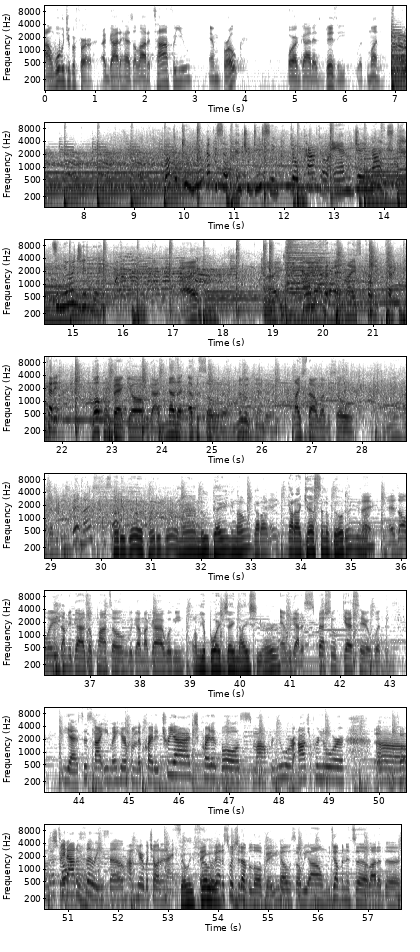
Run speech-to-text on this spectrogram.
Um, what would you prefer? A guy that has a lot of time for you and broke, or a guy that's busy with money? Welcome to a new episode introducing Joe Pronto and Jay Nice. It's a new agenda. Alright. Alright. Cut that nice, cut it, cut it, cut it. Welcome back, y'all. We got another episode of New Agenda, lifestyle webisode. I mean, how's everything been? Nice. What's up? Pretty good, pretty good, man. New day, you know. Got our Hey. got our guests in the building, you know. Thanks. As always, I'm your guy Zo Pronto. We got my guy with me, I'm your boy Jay Nice, you heard? and we got a special guest here with us. Yes, it's Naeemah here from the Credit Triage, Credit Boss, Mompreneur, Entrepreneur, Yeah, um, straight out of. Philly. So I'm here with y'all tonight. Philly, Philly. We had to switch it up a little bit, you know. So we um we jumping into a lot of the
